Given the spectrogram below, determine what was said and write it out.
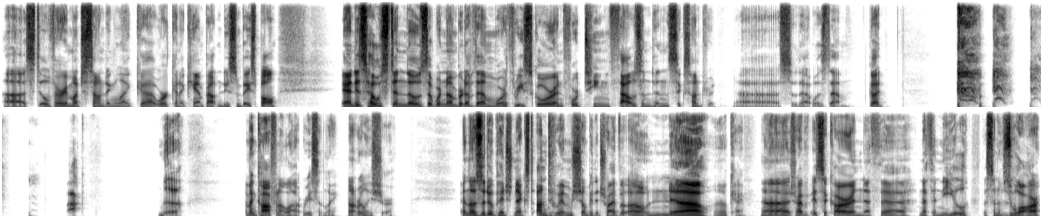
Uh, still very much sounding like uh, we're gonna camp out and do some baseball. And his host and those that were numbered of them were threescore and fourteen thousand and six hundred. Uh, so that was them. Good. Ugh. I've been coughing a lot recently. Not really sure. And those that do pinch next unto him shall be the tribe of. Oh, no. Okay. Uh, tribe of Issachar and Neth, uh, Nathaniel, the son of Zuar,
